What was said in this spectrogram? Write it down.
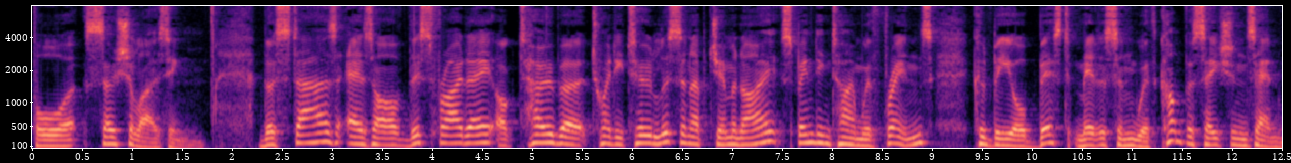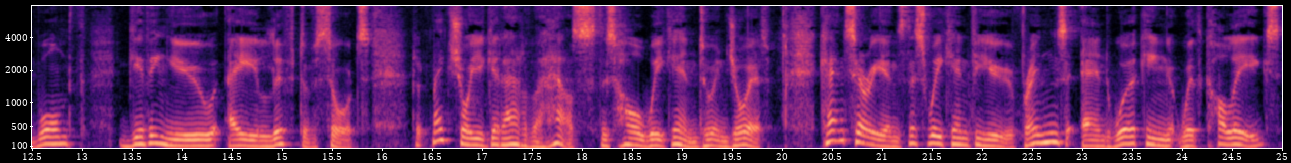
for socializing. The stars as of this Friday, October 22. Listen up, Gemini. Spending time with friends could be your best medicine with conversations and warmth, giving you a lift of sorts. But make sure you get out of the house this whole weekend to enjoy it. Cancerians, this weekend for you, friends and working with colleagues,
